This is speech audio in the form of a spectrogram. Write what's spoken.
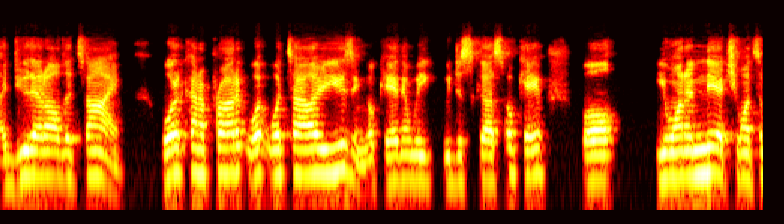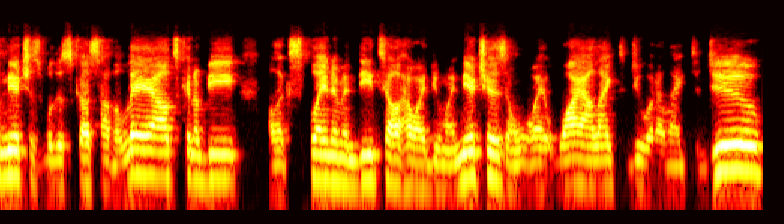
I do that all the time. What kind of product? What what tile are you using? Okay, then we we discuss. Okay, well, you want a niche. You want some niches. We'll discuss how the layout's going to be. I'll explain them in detail how I do my niches and why, why I like to do what I like to do.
